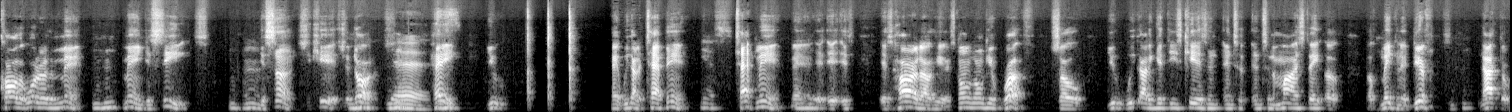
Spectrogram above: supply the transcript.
call the order of the men Mhm, man your seeds mhm. your sons your kids your Mhm. daughters Yes. hey you hey we got to tap in Yes. tap in, man. Mhm. It, it- it's it's hard out here. It's gonna, gonna get rough. So you we got to get these kids in, into into the mind state of of making a difference, not the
